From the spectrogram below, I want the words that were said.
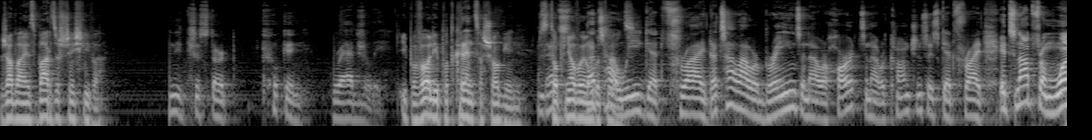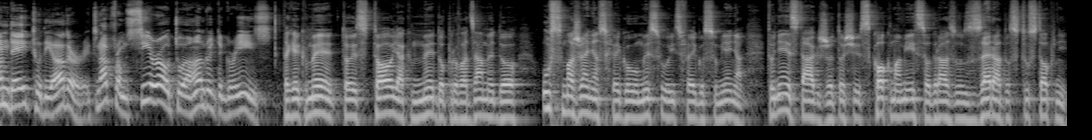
Żaba jest bardzo szczęśliwa And you just start cooking gradually. i powoli podkręcasz ogień, stopniowo ją that's how gotując. we get fried. That's how our brains and our hearts and our consciences get fried. It's not from one day to the other. It's not from zero to a hundred degrees. Tak jak my, to jest to, jak my doprowadzamy do usmażenia swojego umysłu i swojego sumienia. To nie jest tak, że to się skok ma miejsce od razu z zera do 100 stopni,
